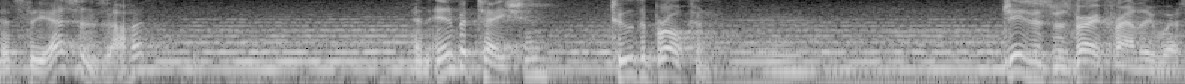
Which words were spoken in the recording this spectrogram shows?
it's the essence of it an invitation to the broken. Jesus was very friendly with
